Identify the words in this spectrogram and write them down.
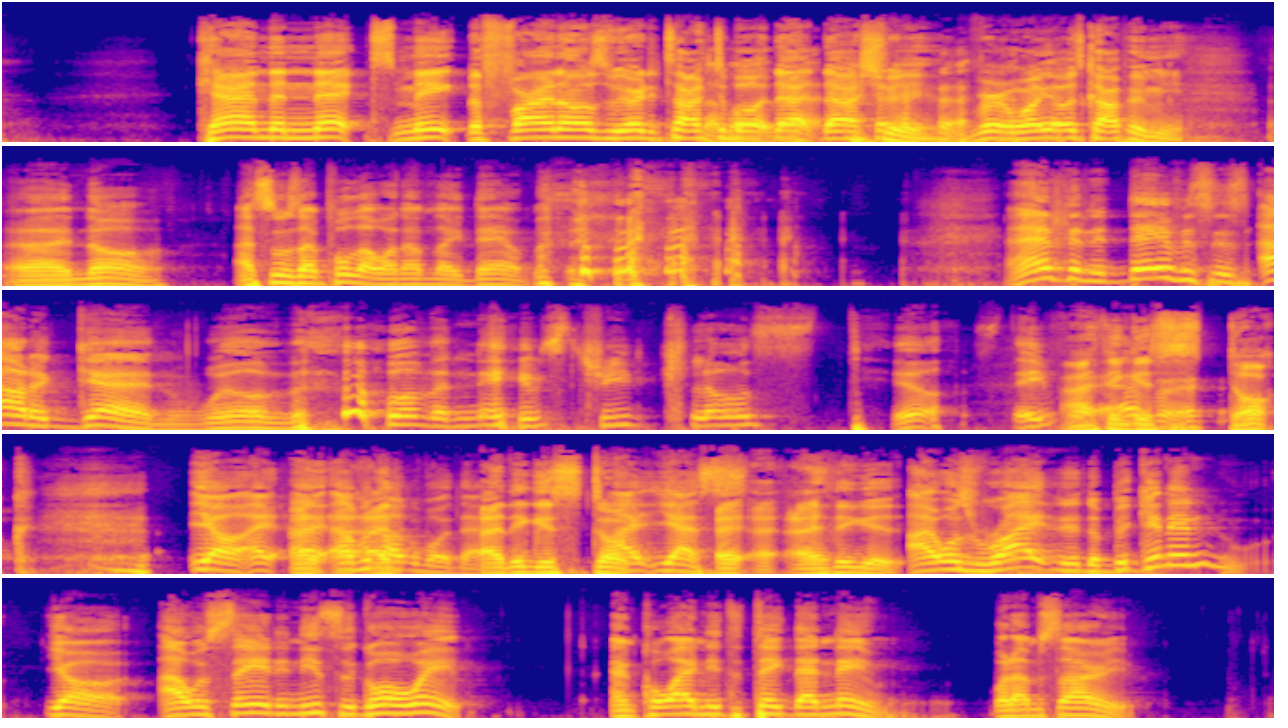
Can the Nets make the finals? We already talked Talk about, that. about Dash way. Vern, why you always copying me? Uh, no. As soon as I pull that one, I'm like, damn. Anthony Davis is out again. Will the, will the name Street Clothes still stay forever? I think it's stuck. Yo, I, I, I, will talk about that. I think it's stuck. I- yes. I, I, I think it. I was right in the beginning. Yo, I was saying it needs to go away, and Kawhi needs to take that name. But I'm sorry,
